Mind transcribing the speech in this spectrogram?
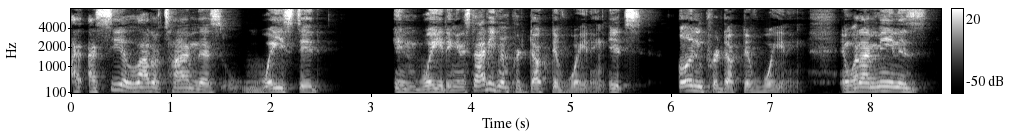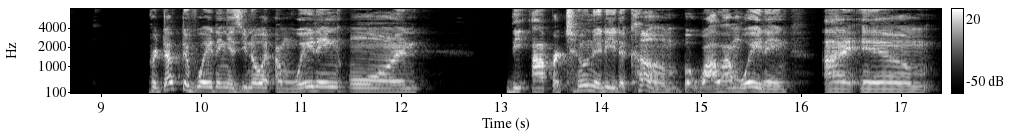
I, I see a lot of time that's wasted in waiting. And it's not even productive waiting. It's unproductive waiting. And what I mean is productive waiting is, you know what? I'm waiting on the opportunity to come. But while I'm waiting, I am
